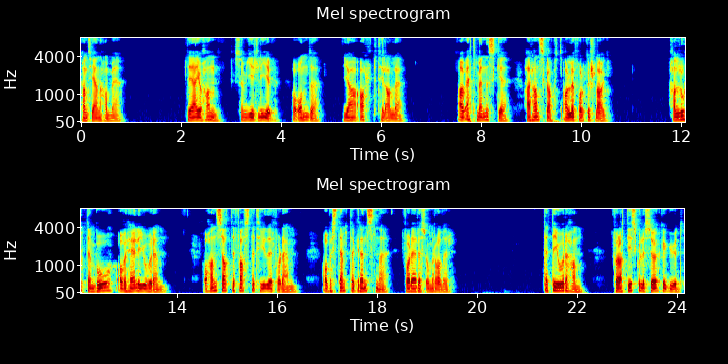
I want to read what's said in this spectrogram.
kan tjene ham med. Det er jo han som gir liv og ånde, ja, alt til alle. Av ett menneske har han skapt alle folkeslag. Han lot dem bo over hele jorden, og han satte faste tider for dem og bestemte grensene for deres områder. Dette gjorde han for at de skulle søke Gud,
